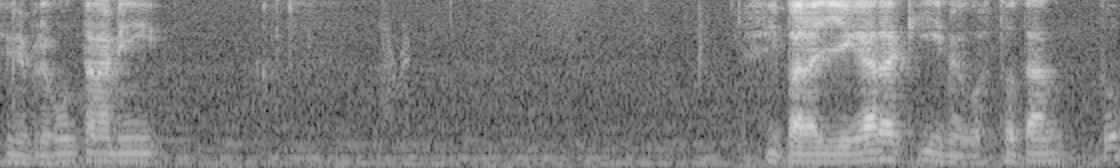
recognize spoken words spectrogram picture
si me preguntan a mí si para llegar aquí me costó tanto,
